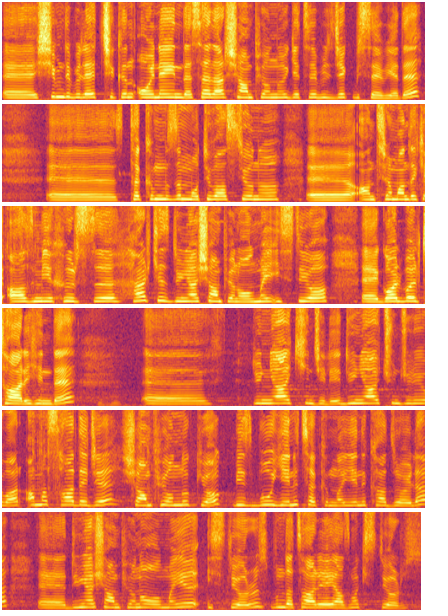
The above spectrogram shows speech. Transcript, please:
e, şimdi bile çıkın oynayın deseler şampiyonluğu getirebilecek bir seviyede. Ee, takımımızın motivasyonu, e, antrenmandaki azmi, hırsı, herkes dünya şampiyonu olmayı istiyor. E, golbol tarihinde e, dünya ikinciliği, dünya üçüncülüğü var ama sadece şampiyonluk yok. Biz bu yeni takımla, yeni kadroyla e, dünya şampiyonu olmayı istiyoruz. Bunu da tarihe yazmak istiyoruz.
